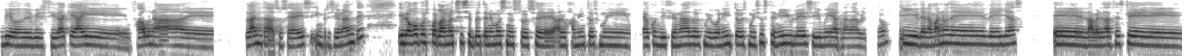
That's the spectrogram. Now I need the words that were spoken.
biodiversidad que hay, fauna, plantas, o sea, es impresionante. Y luego, pues por la noche siempre tenemos nuestros eh, alojamientos muy, acondicionados, muy bonitos, muy sostenibles y muy agradables, ¿no? Y de la mano de, ellas, eh, la verdad es que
